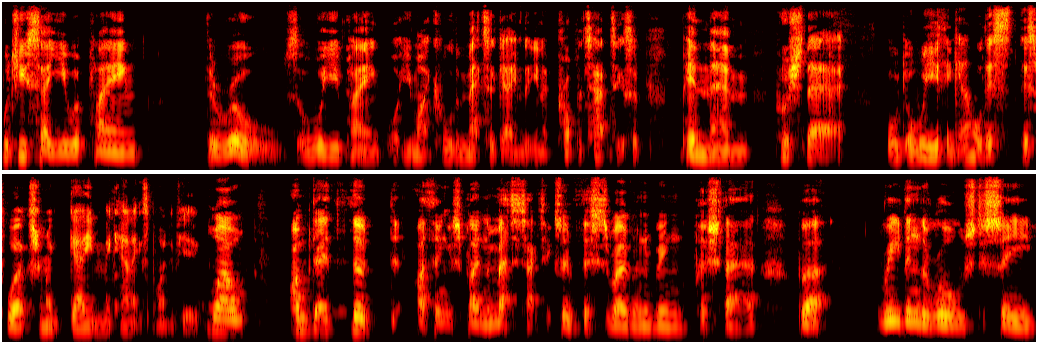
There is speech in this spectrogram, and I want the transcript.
Would you say you were playing the rules, or were you playing what you might call the meta game? That you know, proper tactics of pin them, push there, or, or were you thinking, oh, this this works from a game mechanics point of view? Well, I'm the, the I think explain the meta tactics of this is where we're going to bring push there, but reading the rules to see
